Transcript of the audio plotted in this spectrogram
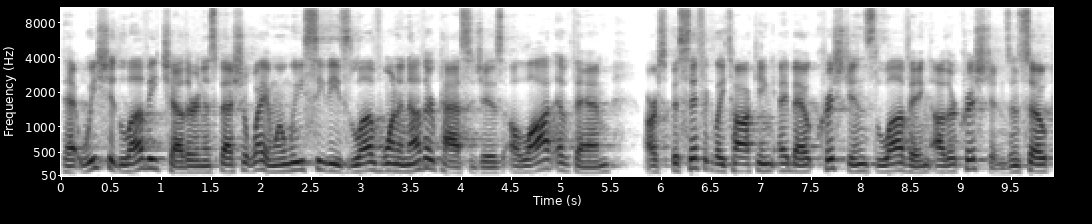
that we should love each other in a special way. And when we see these love one another passages, a lot of them are specifically talking about Christians loving other Christians. And so,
